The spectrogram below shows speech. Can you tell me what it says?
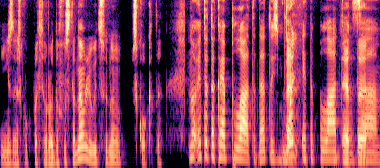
не знаю, сколько после родов восстанавливаются, но сколько-то. Но это такая плата, да? То есть Да. боль — это плата Это, за...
